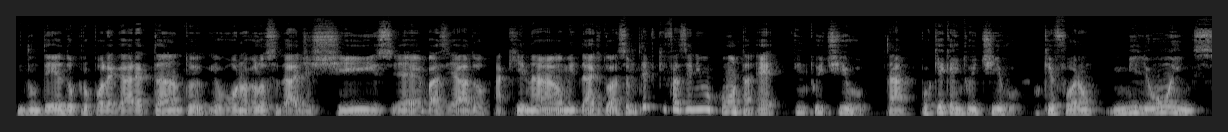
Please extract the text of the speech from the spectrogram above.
do dedo para o polegar é tanto, eu vou na velocidade X, é, baseado aqui na umidade do ar. Você não teve que fazer nenhuma conta, é intuitivo, tá? Por que, que é intuitivo? Porque foram milhões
